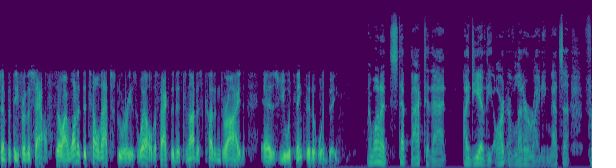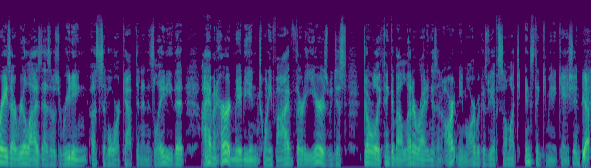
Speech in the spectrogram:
sympathy for the south. So i wanted to tell that story as well the fact that it's not as cut and dried as you would think that it would be. I want to step back to that idea of the art of letter writing. That's a phrase I realized as I was reading A Civil War Captain and His Lady that I haven't heard maybe in 25, 30 years. We just don't really think about letter writing as an art anymore because we have so much instant communication. Yes.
